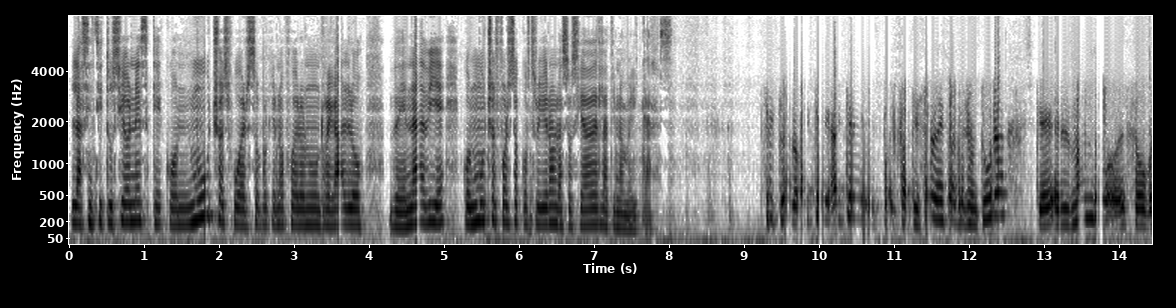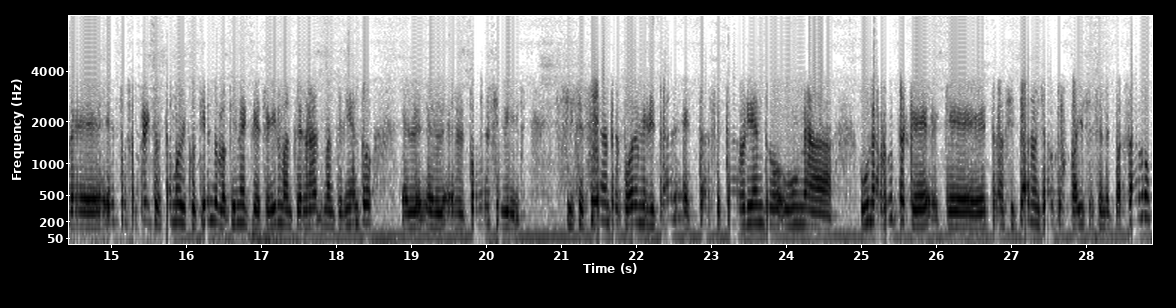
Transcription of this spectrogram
las instituciones que con mucho esfuerzo, porque no fueron un regalo de nadie, con mucho esfuerzo construyeron las sociedades latinoamericanas. Sí, claro, hay que, hay que enfatizar en esta coyuntura que el mando sobre estos aspectos que estamos discutiendo lo tiene que seguir mantener, manteniendo el, el, el poder civil. si se cede ante el poder militar, está, se está abriendo una una ruta que, que transitaron ya otros países en el pasado,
